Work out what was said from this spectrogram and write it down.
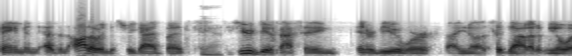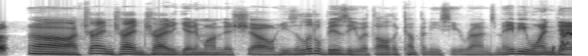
fame and as an auto industry guy. But yeah. he would be a fascinating interview or uh, you know sit down at a meal with. Oh, I've tried and tried and tried to get him on this show. He's a little busy with all the companies he runs. Maybe one day,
